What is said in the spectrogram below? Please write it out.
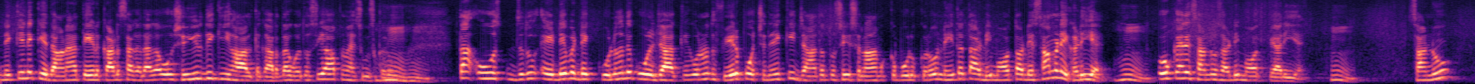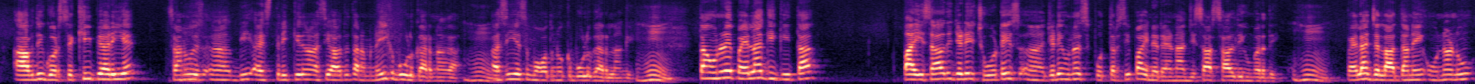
ਨਿੱਕੇ ਨਿੱਕੇ ਦਾਣਾ ਤੇਲ ਕੱਢ ਸਕਦਾਗਾ ਉਹ ਸਰੀਰ ਦੀ ਕੀ ਹਾਲਤ ਕਰਦਾ ਹੋਊਗਾ ਤੁਸੀਂ ਆਪ ਮਹਿਸੂਸ ਕਰੋ। ਤਾਂ ਉਸ ਜਦੋਂ ਐਡੇ ਵੱਡੇ ਕੋਲਾਂ ਦੇ ਕੋਲ ਜਾ ਕੇ ਉਹਨਾਂ ਤੋਂ ਫੇਰ ਪੁੱਛਦੇ ਕਿ ਜਾਂ ਤਾਂ ਤੁਸੀਂ ਇਸਲਾਮ ਕਬੂਲ ਕਰੋ ਨਹੀਂ ਤਾਂ ਤੁਹਾਡੀ ਮੌਤ ਤੁਹਾਡੇ ਸਾਹਮਣੇ ਖੜੀ ਹੈ। ਉਹ ਕਹਿੰਦੇ ਸਾਨੂੰ ਸਾਡੀ ਮੌਤ ਪਿਆਰੀ ਹੂੰ। ਸਾਨੂੰ ਆਪਦੀ ਗੁਰਸਿੱਖੀ ਪਿਆਰੀ ਹੈ ਸਾਨੂੰ ਇਸ, ਵੀ ਇਸ ਤਰੀਕੇ ਨਾਲ ਅਸੀਂ ਆਪਦੇ ਧਰਮ ਨਹੀਂ ਕਬੂਲ ਕਰਨਾਗਾ। ਅਸੀਂ ਇਸ ਮੌਤ ਨੂੰ ਕਬੂਲ ਕਰ ਲਾਂਗੇ। ਤਾਂ ਉਹਨਾਂ ਨੇ ਪਹਿਲਾਂ ਕੀ ਕੀਤਾ? ਭਾਈ ਸਾਹਿਬ ਦੇ ਜਿਹੜੇ ਛੋਟੇ ਜਿਹੜੇ ਉਹਨਾਂ ਦੇ ਸੁਪੁੱਤਰ ਸੀ ਭਾਈ ਨਰੈਣਾ ਜੀ 7 ਸਾਲ ਦੀ ਉਮਰ ਦੇ। ਪਹਿਲਾਂ ਜਲਾਦਾਂ ਨੇ ਉਹਨਾਂ ਨੂੰ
